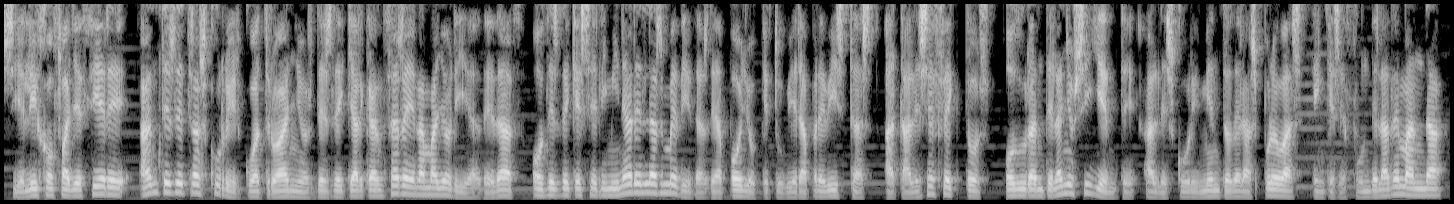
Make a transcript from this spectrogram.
Si el hijo falleciere antes de transcurrir cuatro años desde que alcanzare la mayoría de edad o desde que se eliminaren las medidas de apoyo que tuviera previstas a tales efectos o durante el año siguiente al descubrimiento de las pruebas en que se funde la demanda,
